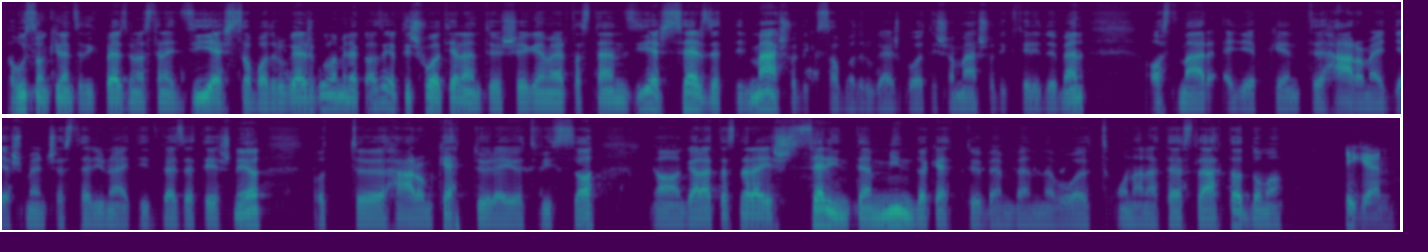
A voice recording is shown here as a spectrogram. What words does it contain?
A 29. percben aztán egy Zies szabadrugás gól, aminek azért is volt jelentősége, mert aztán Zies szerzett egy második szabadrugás gólt is a második félidőben, azt már egyébként 3-1-es Manchester United vezetésnél, ott 3-2-re jött vissza a Galatasaray, és szerintem mind a kettőben benne volt Onana, te ezt láttad, Doma? Igen,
